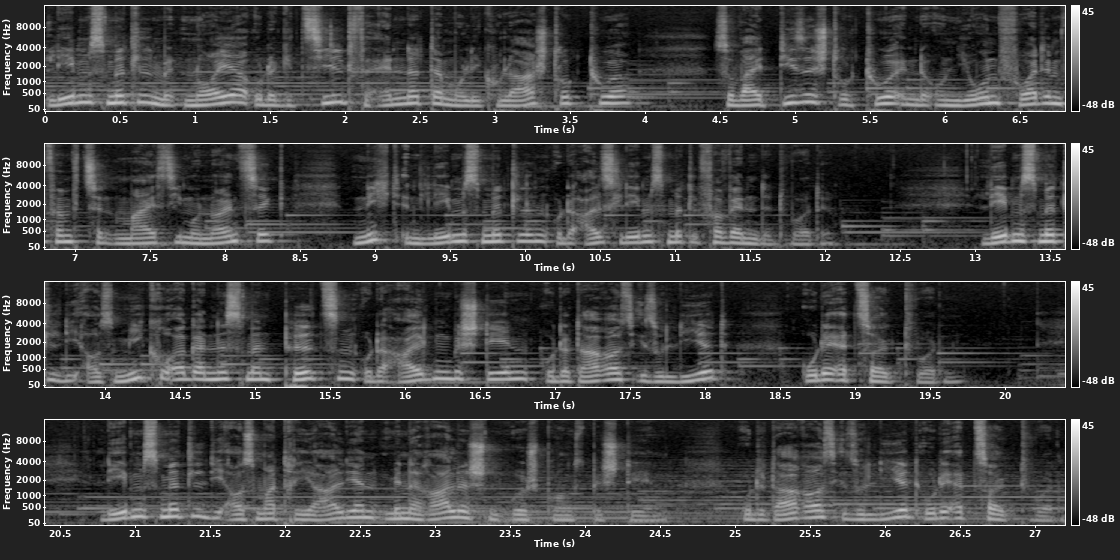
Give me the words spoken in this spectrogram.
Lebensmittel mit neuer oder gezielt veränderter Molekularstruktur, soweit diese Struktur in der Union vor dem 15. Mai 97 nicht in Lebensmitteln oder als Lebensmittel verwendet wurde. Lebensmittel, die aus Mikroorganismen, Pilzen oder Algen bestehen oder daraus isoliert oder erzeugt wurden. Lebensmittel, die aus Materialien mineralischen Ursprungs bestehen oder daraus isoliert oder erzeugt wurden.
